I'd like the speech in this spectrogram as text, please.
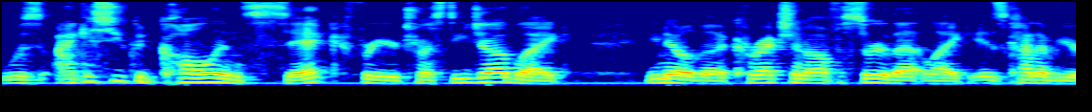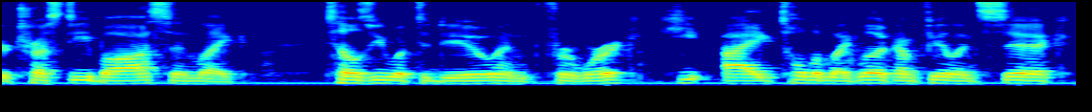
was, I guess you could call in sick for your trustee job. Like, you know, the correction officer that like is kind of your trustee boss and like tells you what to do and for work. He, I told him like, look, I'm feeling sick.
